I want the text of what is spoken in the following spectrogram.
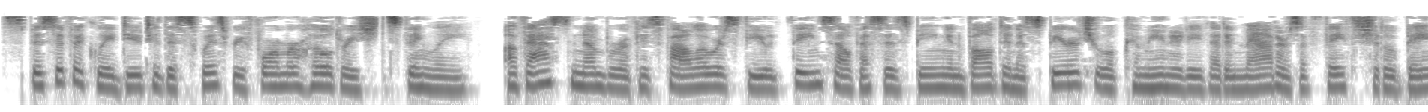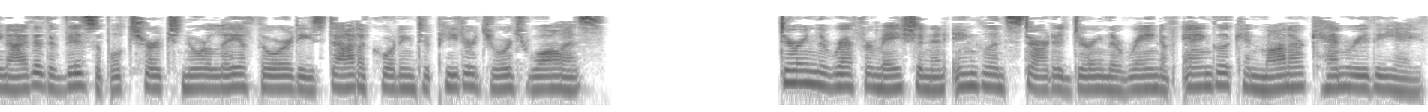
specifically due to the Swiss reformer Huldreich Zwingli, a vast number of his followers viewed themselves as being involved in a spiritual community that in matters of faith should obey neither the visible church nor lay authorities. According to Peter George Wallace, during the Reformation in England started during the reign of Anglican monarch Henry VIII,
